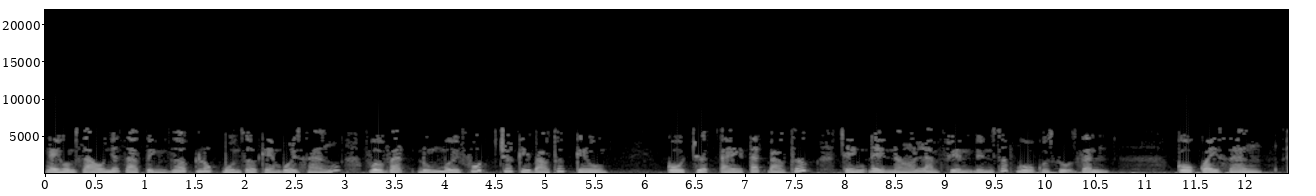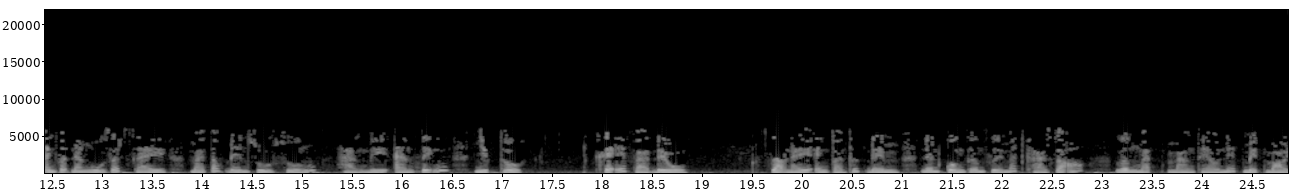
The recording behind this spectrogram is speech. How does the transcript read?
Ngày hôm sau, Nhất ra tỉnh giấc lúc 4 giờ kém buổi sáng, vừa vặn đúng 10 phút trước khi báo thức kêu. Cô trượt tay tắt báo thức, tránh để nó làm phiền đến giấc ngủ của dụ dân. Cô quay sang, anh vẫn đang ngủ rất say, mái tóc đen rủ xuống, hàng mi an tĩnh, nhịp thở khẽ và đều. Dạo này anh toàn thức đêm nên quầng thơm dưới mắt khá rõ, gương mặt mang theo nét mệt mỏi.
